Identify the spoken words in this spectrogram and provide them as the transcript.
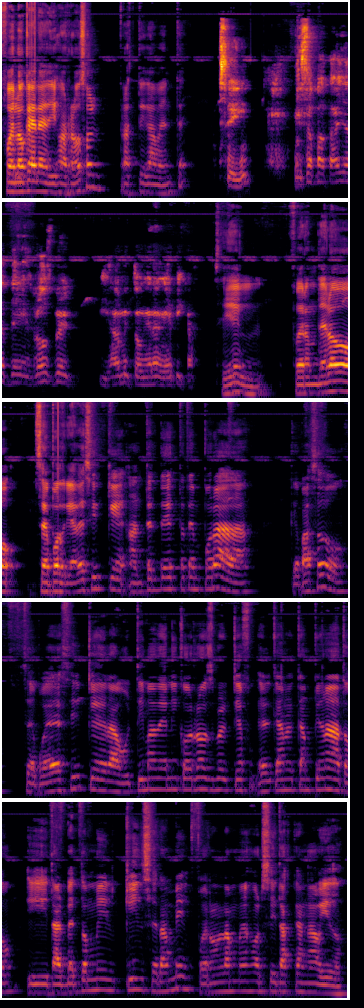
fue lo que le dijo a Russell prácticamente. Sí, esas batallas de Rosberg y Hamilton eran épicas. Sí, fueron de los... Se podría decir que antes de esta temporada ¿Qué pasó? Se puede decir que la última de Nico Rosberg, que él ganó el campeonato, y tal vez 2015 también, fueron las mejorcitas que han habido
